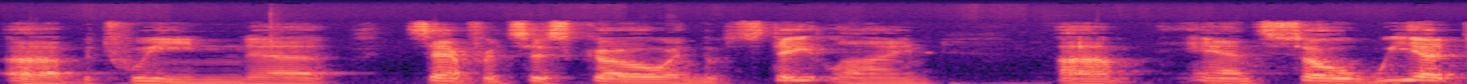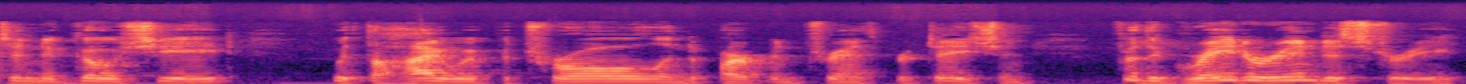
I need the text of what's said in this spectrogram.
uh, between uh, San Francisco and the state line. Um, and so we had to negotiate with the Highway Patrol and Department of Transportation for the greater industry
